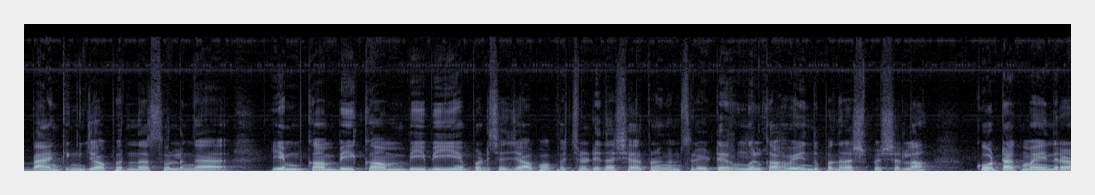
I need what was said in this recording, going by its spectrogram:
பேங்கிங் ஜாப் இருந்தால் சொல்லுங்கள் எம்காம் பிகாம் பிபிஏ படித்த ஜாப் ஆப்பர்ச்சுனிட்டி தான் ஷேர் பண்ணுங்கன்னு சொல்லிட்டு உங்களுக்காகவே வந்து பார்த்தீங்கன்னா ஸ்பெஷலாக கோட்டாக் மஹிந்திரா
